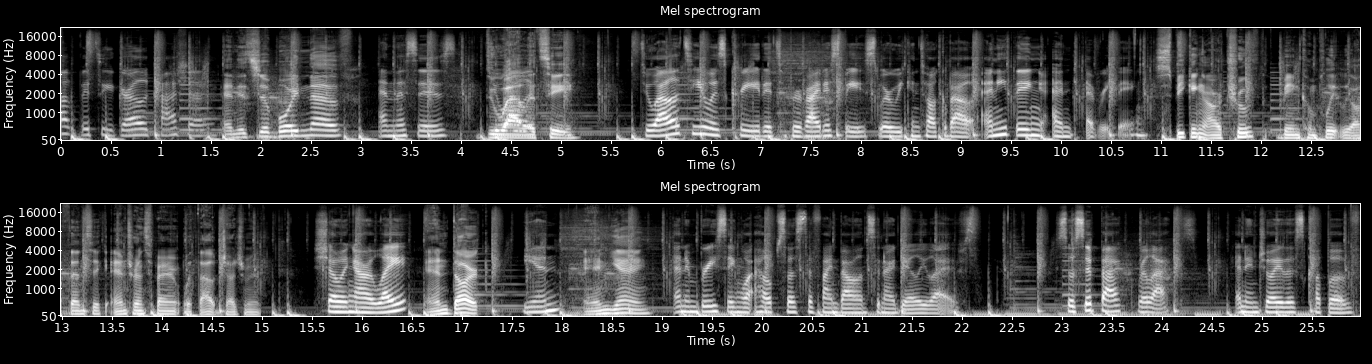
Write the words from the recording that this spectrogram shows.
Up? It's your girl Akasha, And it's your boy Nev. and this is Dualitea. Dualitea was created to provide a space where we can talk about anything and everything, Speaking our truth, being completely authentic and transparent without judgment. showing our light, And dark. yin, And yang. and embracing what helps us to find balance in our daily lives. So sit back, relax, and enjoy this cup of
